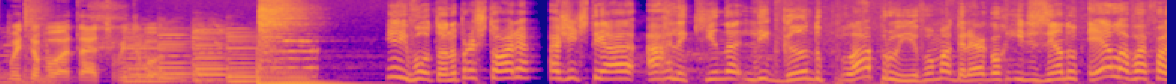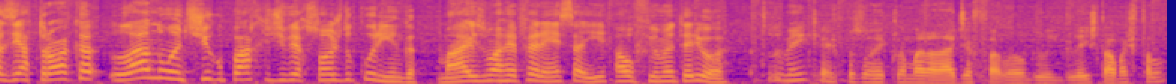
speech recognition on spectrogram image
Muito boa, Tati, muito boa. E aí, voltando pra história, a gente tem a Arlequina ligando lá pro Ivan McGregor e dizendo ela vai fazer a troca lá no antigo parque de diversões do Coringa. Mais uma referência aí ao filme anterior. Tudo bem que as pessoas reclamam da Nádia falando inglês e tal, mas falam,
